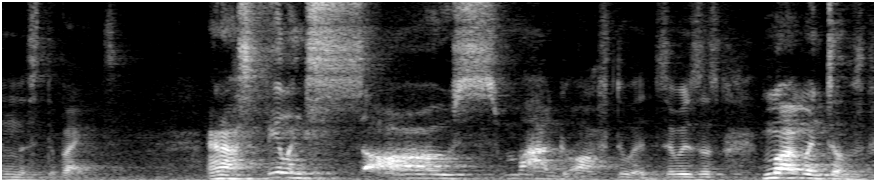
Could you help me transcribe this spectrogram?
in this debate. And I was feeling so smug afterwards. There was this moment of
